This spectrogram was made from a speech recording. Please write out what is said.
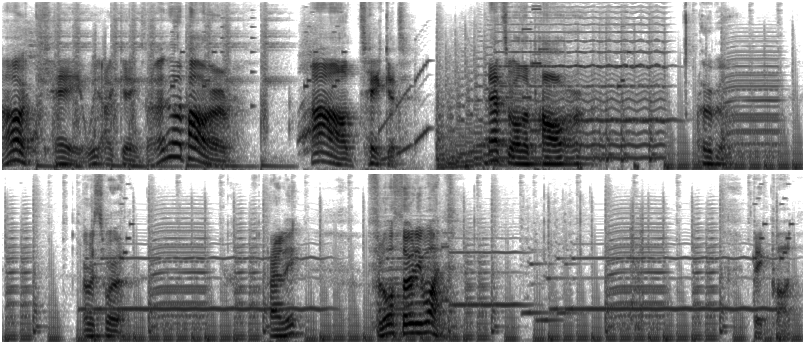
Okay, we are getting some. Another power herb. I'll take it. That's all the power herb. Herbs were apparently floor 31. Big pot.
